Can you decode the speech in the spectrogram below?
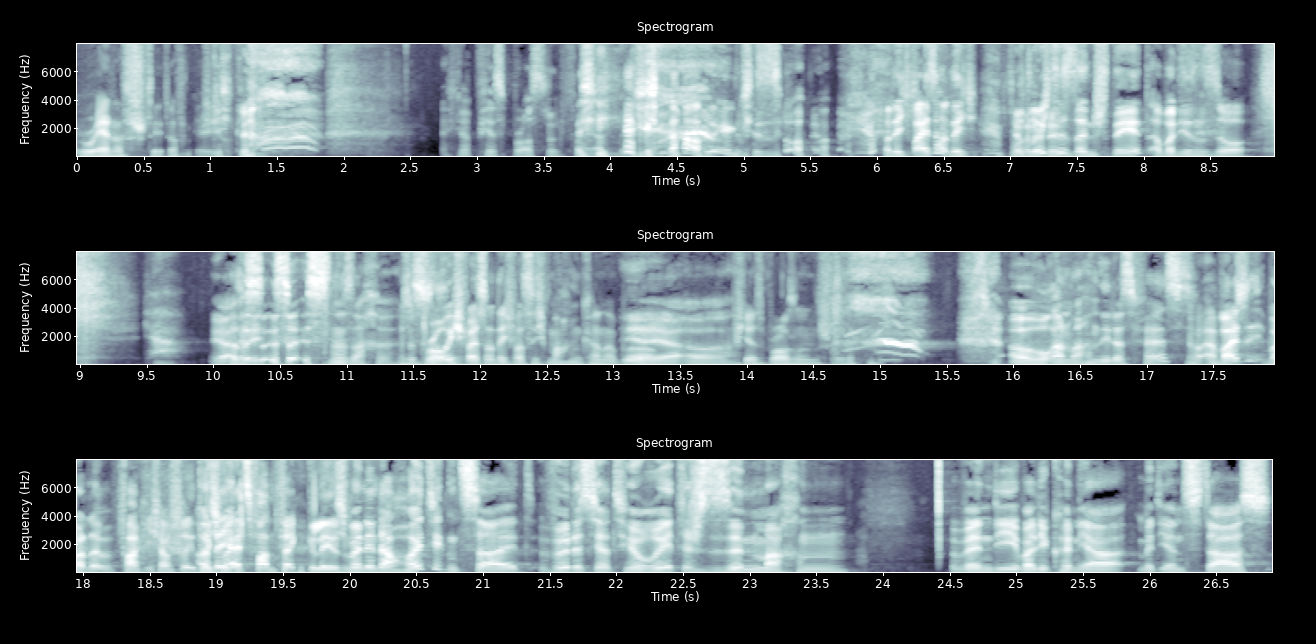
Awareness steht auf mich. ich glaube, ich glaube, Pierce Brosnan feiert Ja, mich. genau, irgendwie so. Und ich weiß auch nicht, wodurch du- das denn steht, aber die sind so, ja. Ja, also, es ist, ist eine Sache. also Bro, ich weiß auch nicht, was ich machen kann, aber Ja, ja, aber. Pierce Brosnan steht auf mich. Aber woran machen die das fest? Ja, Weiß ich, warte, fuck, ich habe es tatsächlich mein- als Fun Fact gelesen. Ich meine, in der heutigen Zeit würde es ja theoretisch Sinn machen, wenn die, weil die können ja mit ihren Stars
